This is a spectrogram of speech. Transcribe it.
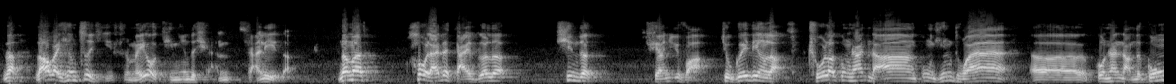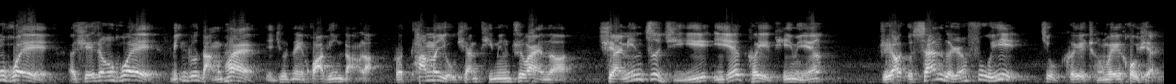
那老百姓自己是没有提名的权权利的。那么后来的改革了新的选举法，就规定了，除了共产党、共青团、呃共产党的工会、学生会、民主党派，也就是那花瓶党了，说他们有权提名之外呢，选民自己也可以提名，只要有三个人复议就可以成为候选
